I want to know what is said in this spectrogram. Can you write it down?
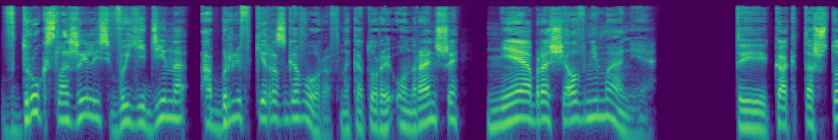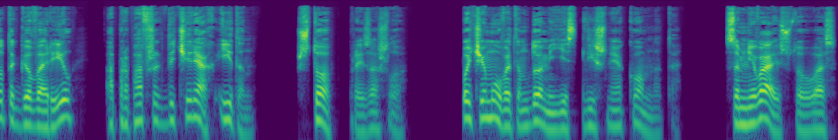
вдруг сложились воедино обрывки разговоров, на которые он раньше не обращал внимания. «Ты как-то что-то говорил о пропавших дочерях, Итан. Что произошло? Почему в этом доме есть лишняя комната? Сомневаюсь, что у вас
